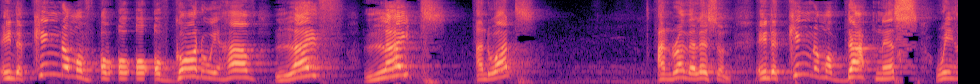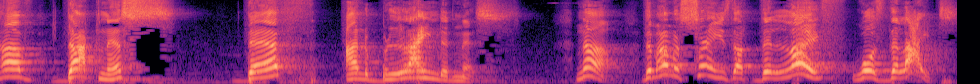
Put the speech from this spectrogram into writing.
In the kingdom of, of, of, God, we have life, light, and what? And revelation. In the kingdom of darkness, we have darkness, death, and blindedness. Now, the Bible says that the life was the light.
